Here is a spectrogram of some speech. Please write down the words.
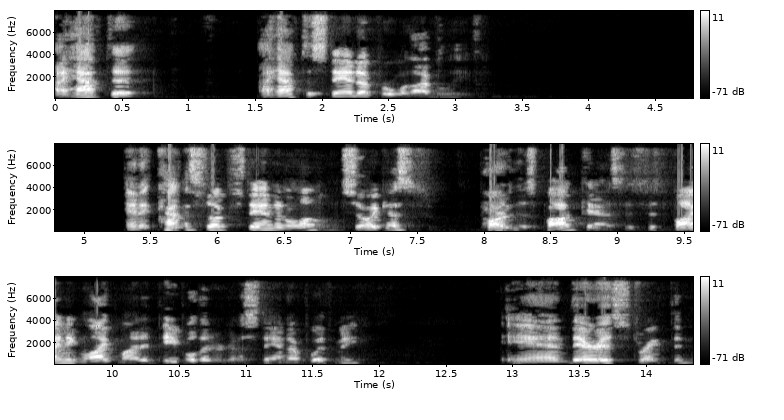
I have to I have to stand up for what I believe. And it kind of sucks standing alone. So I guess part of this podcast is just finding like-minded people that are going to stand up with me. And there is strength in,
